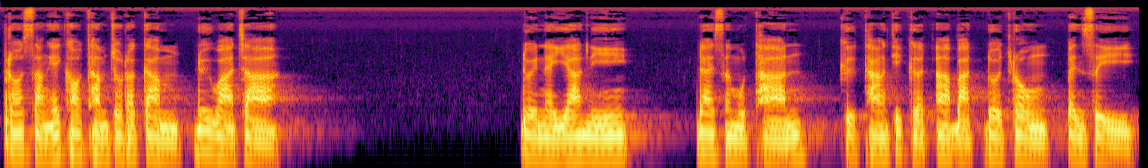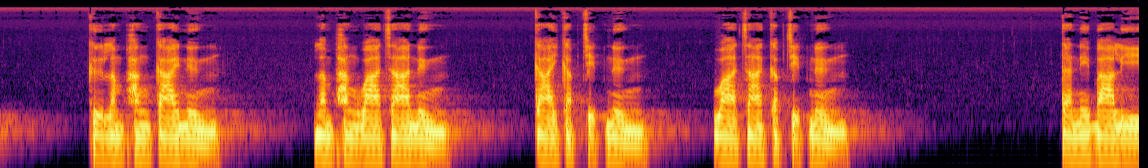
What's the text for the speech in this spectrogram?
เพราะสั่งให้เขาทำจุรกรรมด้วยวาจา โดยในยานี้ ได้สมุดฐานคือทางที่เกิดอาบัตโดยตรงเป็นสี่คือลำพังกายหนึ่งลำพังวาจาหนึ่งกายกับจิตหนึ่งวาจากับจิตหนึ่ง แต่ในบาลี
